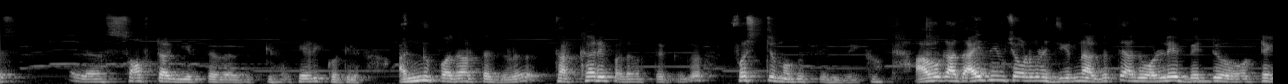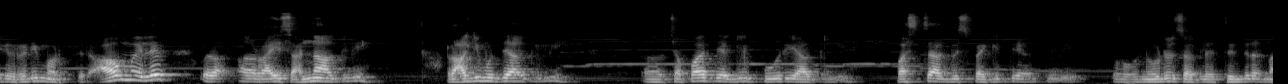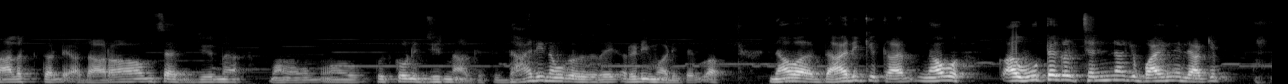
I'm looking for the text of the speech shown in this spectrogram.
ಸಾಫ್ಟಾಗಿ ಇರ್ತದೆ, ಅದಕ್ಕೆ ಹೇಳಿಕೊಟ್ಟಿಲ್ಲ ಹಣ್ಣು ಪದಾರ್ಥಗಳು, ತರಕಾರಿ ಪದಾರ್ಥಗಳು ಫಸ್ಟ್ ಮಗು ತಿನ್ನಬೇಕು ಆವಾಗ ಅದು ಐದು ನಿಮಿಷ ಒಳಗಡೆ ಜೀರ್ಣ ಆಗುತ್ತೆ, ಅದು ಒಳ್ಳೆ ಬೆಡ್ಡು ಹೊಟ್ಟೆಗೆ ರೆಡಿ ಮಾಡ್ತಾರೆ. ಆಮೇಲೆ ರೈಸ್ ಅನ್ನ ಆಗಲಿ, ರಾಗಿ ಮುದ್ದೆ ಆಗಲಿ ಚಪಾತಿ ಆಗಲಿ, ಪೂರಿ ಆಗಲಿ ಪಸ್ತ ಆಗಲಿ ಸ್ಪೆಗಿಟಿ ಆಗಲಿ ನೂಡಲ್ಸ್ ಆಗಲಿ ತಿಂದರೆ ನಾಲ್ಕು ಗಂಟೆ ಅದು ಆರಾಮ್ಸೆ ಅದು ಜೀರ್ಣ ಕುತ್ಕೊಂಡು ಜೀರ್ಣ ಆಗುತ್ತೆ. ದಾರಿ ನಾವು ರೆಡಿ ಮಾಡಿದ್ದಲ್ವ ನಾವು ಆ ದಾರಿಗೆ ಕಾರ್, ನಾವು ಆ ಊಟಗಳು ಚೆನ್ನಾಗಿ ಬಾಯಿನಲ್ಲಿ ಹಾಕಿ,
